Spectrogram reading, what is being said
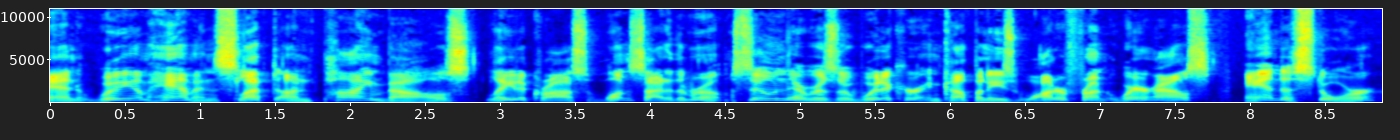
and William Hammond slept on pine boughs laid across one side of the room. Soon there was a Whitaker and Company's waterfront warehouse and a store,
